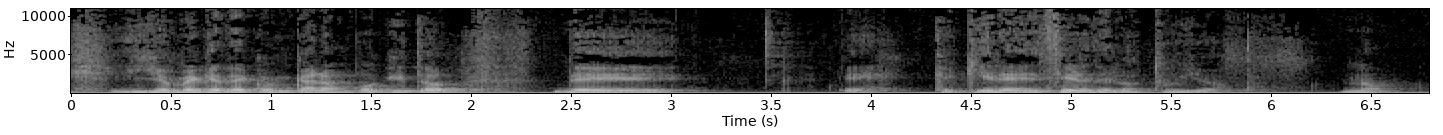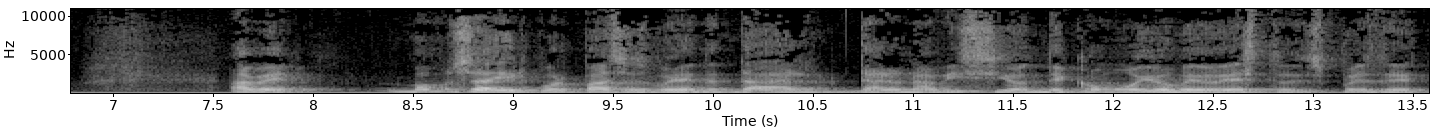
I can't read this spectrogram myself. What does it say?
Y yo me quedé con cara un poquito de eh, ¿qué quiere decir de lo tuyo? ¿No? A ver, vamos a ir por pasos, voy a intentar dar una visión de cómo yo veo esto después de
